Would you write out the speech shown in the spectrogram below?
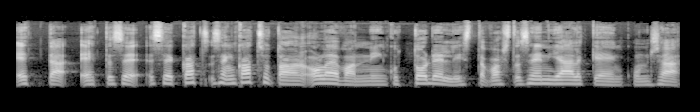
että, että se, se kat, sen katsotaan olevan niin kuin todellista vasta sen jälkeen, kun sä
